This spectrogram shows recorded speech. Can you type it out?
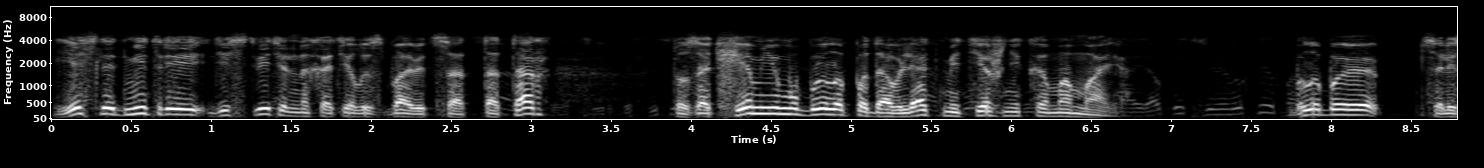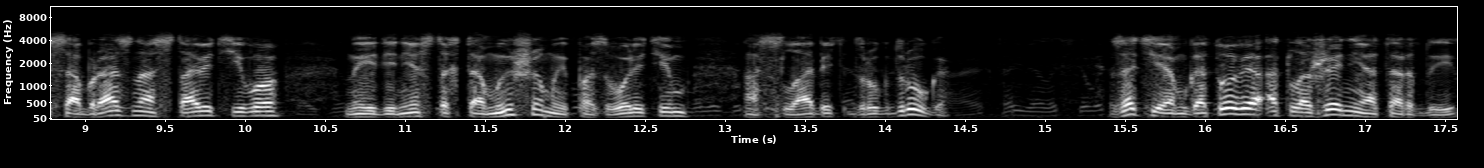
Если Дмитрий действительно хотел избавиться от татар, то зачем ему было подавлять мятежника Мамая? Было бы целесообразно оставить его наедине с Тахтамышем и позволить им ослабить друг друга. Затем, готовя отложение от Орды,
